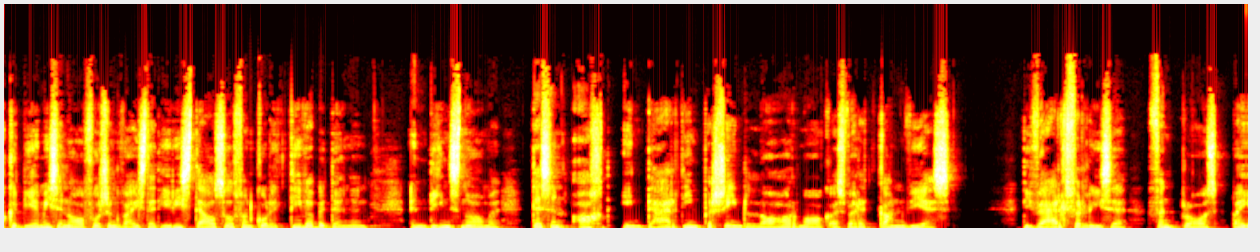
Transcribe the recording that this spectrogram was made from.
Akademiese navorsing wys dat hierdie stelsel van kollektiewe bedinging in diensname tussen 8 en 13% laer maak as wat dit kan wees. Die werksverliese vind plaas by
